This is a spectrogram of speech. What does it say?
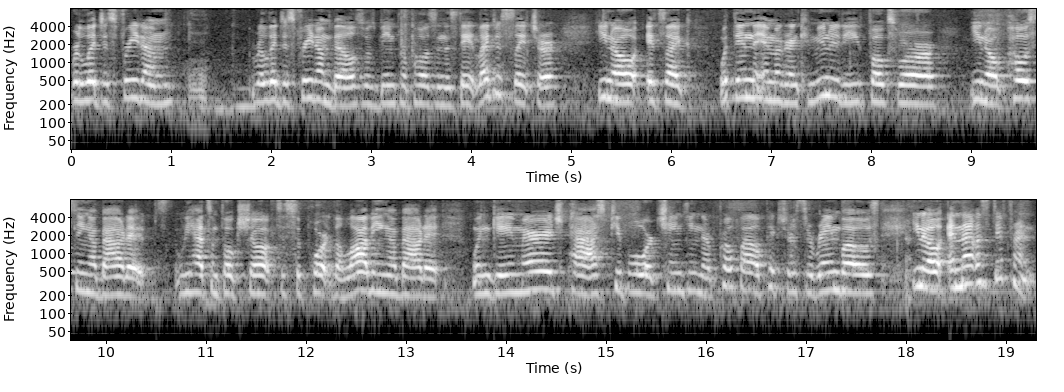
religious freedom religious freedom bills was being proposed in the state legislature you know it's like within the immigrant community folks were you know posting about it. We had some folks show up to support the lobbying about it. When gay marriage passed people were changing their profile pictures to rainbows you know and that was different.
